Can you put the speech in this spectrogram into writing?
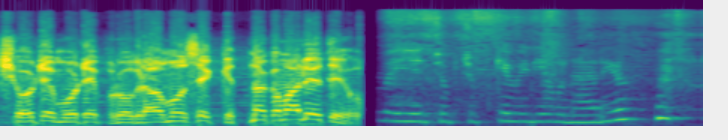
छोटे मोटे प्रोग्रामों से कितना कमा लेते हो? मैं ये चुप चुप के वीडियो बना रही हूँ।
